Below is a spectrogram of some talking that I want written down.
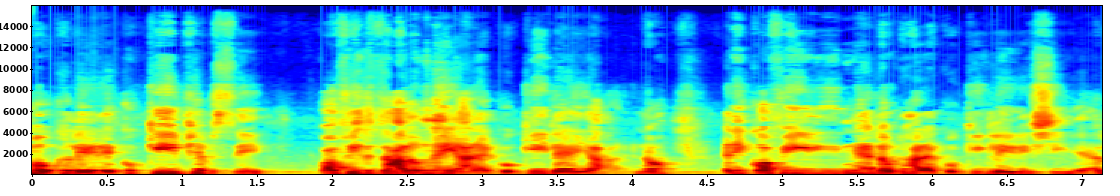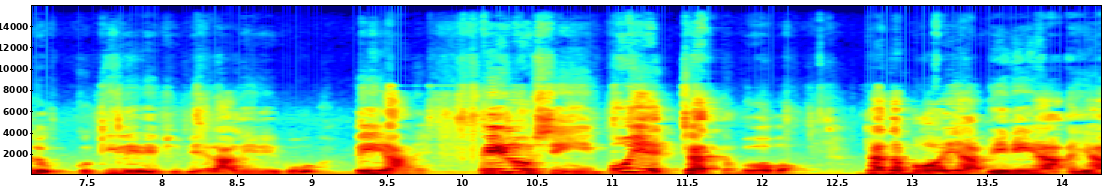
မုတ်ကလေးတွေ cookie ဖြစ်စေ coffee တကြားလုံးနဲ့ရတယ် cookie လည်းရတယ်နော်အဲ့ဒီ coffee နဲ့လုပ်ထားတဲ့ cookie လေးတွေရှိတယ်အဲ့လို cookie လေးတွေဖြစ်ဖြစ်အဲ့ဒါလေးတွေကိုပေးရတယ်ပေးလို့ရှိရင်ကိုယ့်ရဲ့ depth သဘောပေါ့ ဓာတ်သဘောအရဘေးရင်ကအရာ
